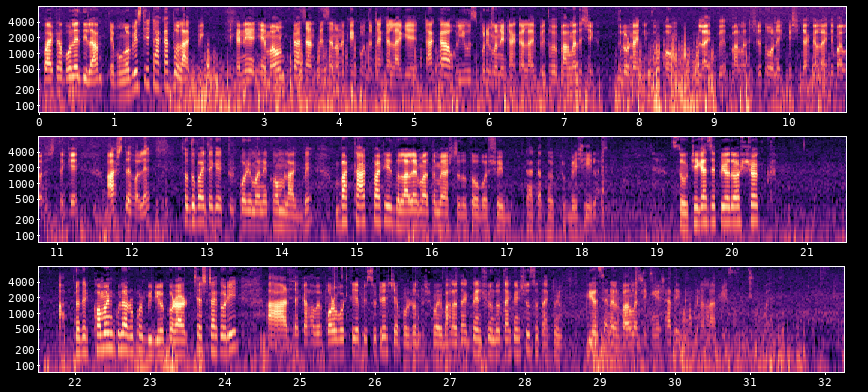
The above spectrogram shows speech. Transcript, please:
উপায়টা বলে দিলাম এবং অবভিয়াসলি টাকা তো লাগবেই। এখানে অ্যামাউন্টটা জানতে চান অনেকে কত টাকা লাগে, টাকা ইউজ পরিমাণে টাকা লাগবে। তবে বাংলাদেশের তুলনায় কিন্তু কম লাগবে। বাংলাদেশে তো অনেক বেশি টাকা লাগে বাংলাদেশ থেকে আসতে হলে। তো দুবাই থেকে একটু পরিমাণে কম লাগবে। বাট থার্ড পার্টির দলালের মাধ্যমে আসতে তো তো অবশ্যই টাকা তো একটু বেশিই লাগবে। সো ঠিক আছে প্রিয় দর্শক। আপনাদের কমেন্টগুলোর উপর ভিডিও করার চেষ্টা করি। আর দেখা হবে পরবর্তী এপিসোডে সে পর্যন্ত সবাই ভালো থাকবেন, সুন্দর থাকবেন, সুস্থ থাকবেন। প্রিয় চ্যানেল বাংলা শিখিংয়ের সাথেই থাকবেন। আল্লাহ হাফিজ।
